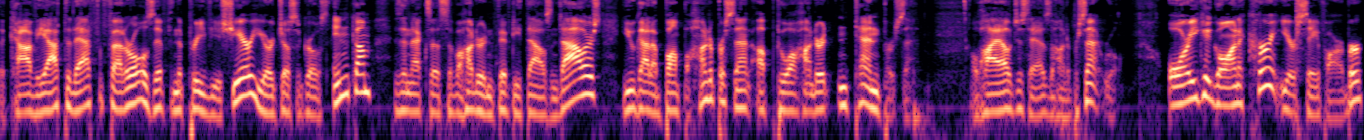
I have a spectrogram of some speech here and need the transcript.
The caveat to that for federal is if in the previous year your adjusted gross income is in excess of $150,000, you got to bump 100% up to 110%. Ohio just has the 100% rule. Or you could go on a current year safe harbor,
